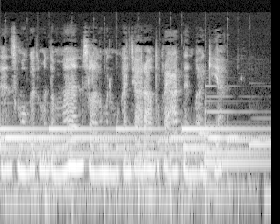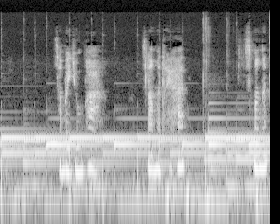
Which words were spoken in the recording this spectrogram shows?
dan semoga teman-teman selalu menemukan cara untuk rehat dan bahagia. Sampai jumpa. Selamat rehat. Semangat.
